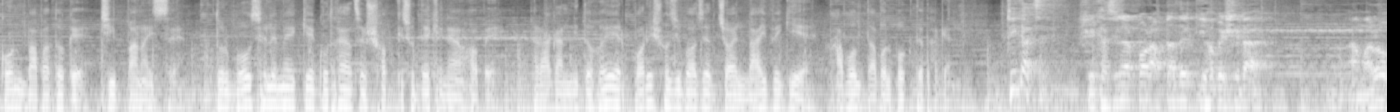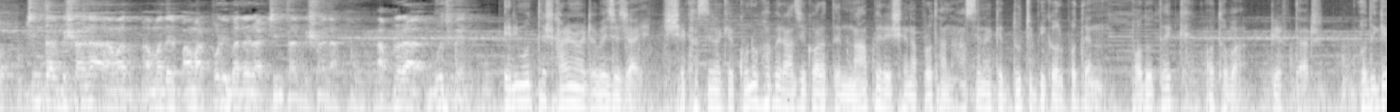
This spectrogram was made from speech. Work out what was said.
কোন বাবা তোকে চিপ বানাইছে? তোর বউ ছেলে মেয়ে কে কোথায় আছে সব কিছু দেখে নেওয়া হবে। রাগান্বিত হয়ে এরপরে সজীব অজের জয় লাইভে গিয়ে আবল তাবল বকতে থাকেন। ঠিক আছে। শেখ হাসিনার পর আপনাদের কি হবে সেটা আমারও চিন্তার বিষয় না আমার আমাদের আমার পরিবারের আর চিন্তার বিষয় না। আপনারা বুঝবেন। এরই মধ্যে সাড়ে নয়টা বেজে যায়। শেখ হাসিনাকে কোনোভাবে রাজি করাতে না পেরে সেনাপ্রধান হাসিনাকে দুটি বিকল্প দেন পদত্যাগ অথবা গ্রেফতার ওদিকে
